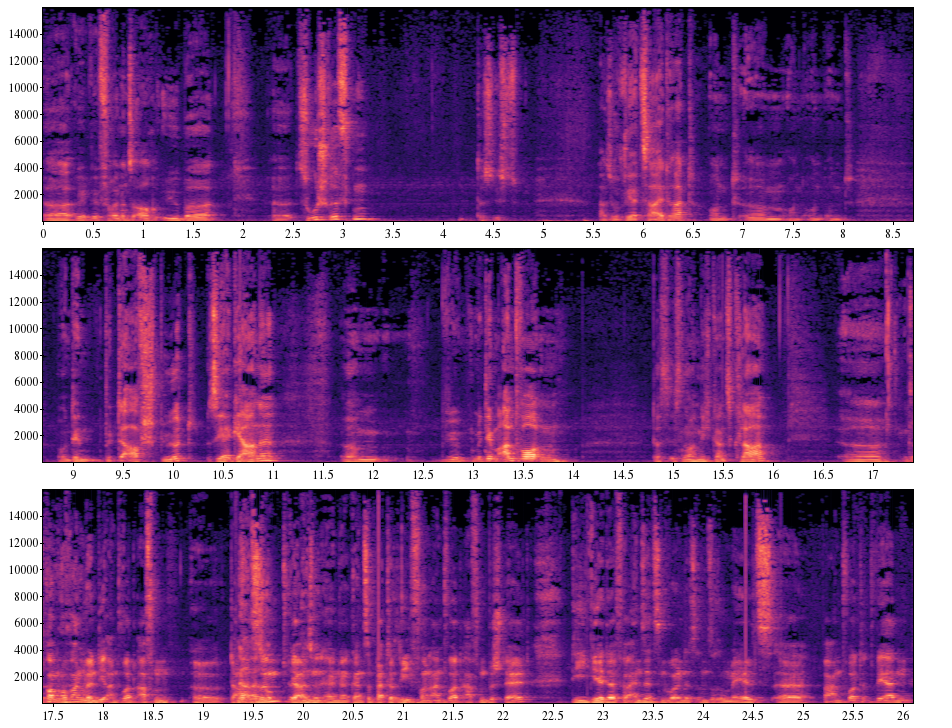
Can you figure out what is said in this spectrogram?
äh, wir, wir freuen uns auch über äh, Zuschriften. Das ist, also wer Zeit hat und, ähm, und, und, und, und den Bedarf spürt, sehr gerne. Ähm, wir, mit dem Antworten, das ist noch nicht ganz klar. Äh, kommt drauf an, wenn die Antwortaffen äh, da Ja, also- sind. Wir also- haben eine ganze Batterie von Antwortaffen bestellt, die wir dafür einsetzen wollen, dass unsere Mails äh, beantwortet werden.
